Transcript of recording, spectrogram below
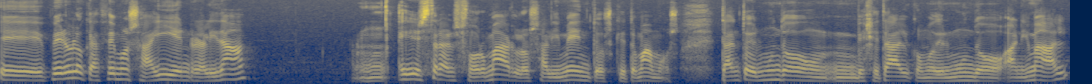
eh, pero lo que hacemos ahí en realidad es transformar los alimentos que tomamos, tanto del mundo mm, vegetal como del mundo animal,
